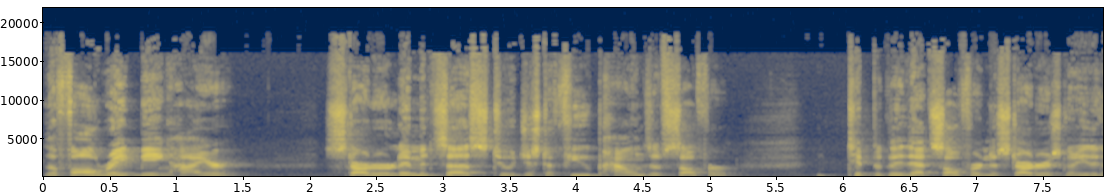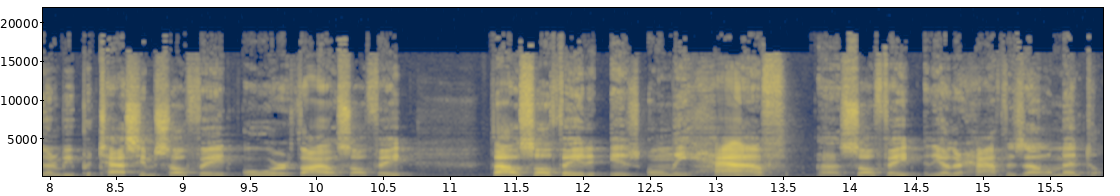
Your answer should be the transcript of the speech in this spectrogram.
the fall rate being higher. Starter limits us to just a few pounds of sulfur Typically, that sulfur in the starter is going to either going to be potassium sulfate or thiosulfate. Thiosulfate is only half uh, sulfate, and the other half is elemental,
